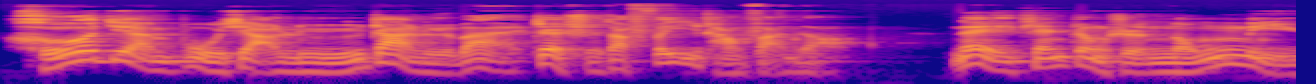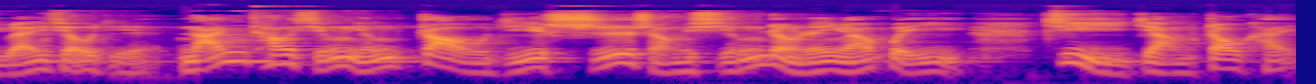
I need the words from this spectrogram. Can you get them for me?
何建部下屡战屡败，这使他非常烦躁。那天正是农历元宵节，南昌行营召集十省行政人员会议，即将召开。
